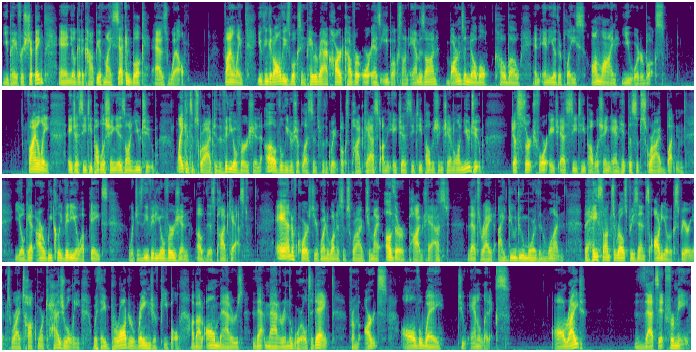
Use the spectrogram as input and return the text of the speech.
You pay for shipping, and you'll get a copy of my second book as well. Finally, you can get all these books in paperback, hardcover, or as ebooks on Amazon, Barnes & Noble, Kobo, and any other place online you order books. Finally, HSCT Publishing is on YouTube. Like and subscribe to the video version of the Leadership Lessons for the Great Books podcast on the HSCT Publishing channel on YouTube. Just search for HSCT Publishing and hit the subscribe button. You'll get our weekly video updates, which is the video version of this podcast. And of course, you're going to want to subscribe to my other podcast. That's right, I do do more than one. The Jesan Sorrells Presents audio experience, where I talk more casually with a broader range of people about all matters that matter in the world today, from arts all the way to analytics. All right, that's it for me.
